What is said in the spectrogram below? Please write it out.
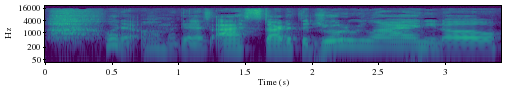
what? Oh my goodness! I started the jewelry line. You know,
